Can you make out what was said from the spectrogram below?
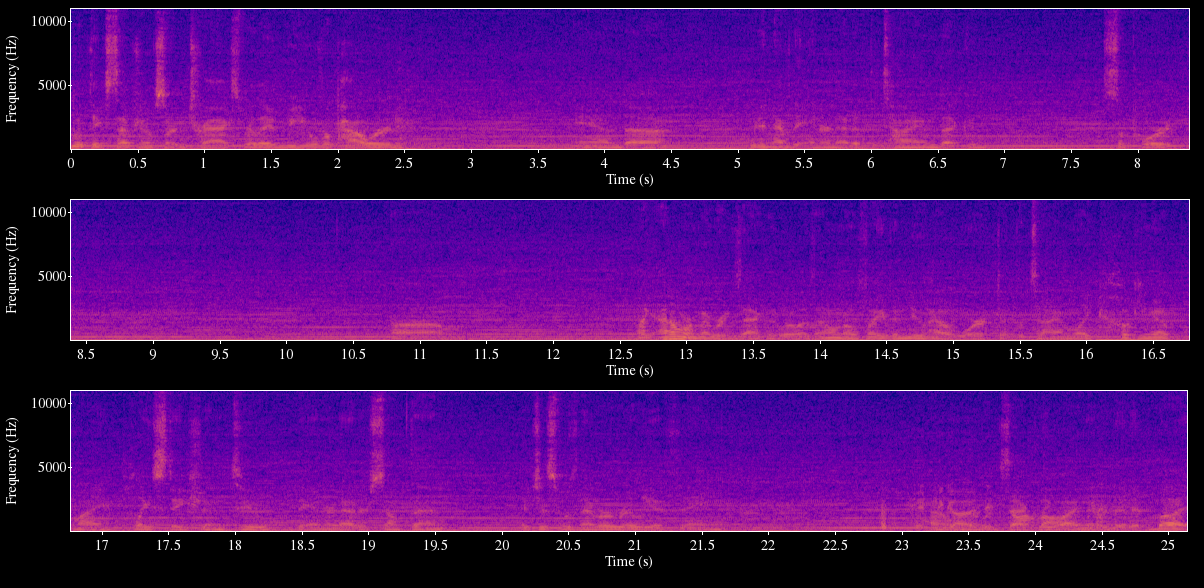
with the exception of certain tracks where they'd be overpowered, and uh, we didn't have the internet at the time that could support. Um, like I don't remember exactly what it was. I don't know if I even knew how it worked at the time. Like hooking up my PlayStation to the internet or something. It just was never really a thing. I don't remember exactly why I never did it, but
